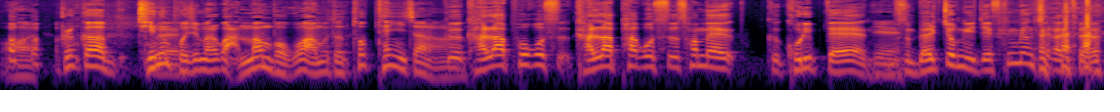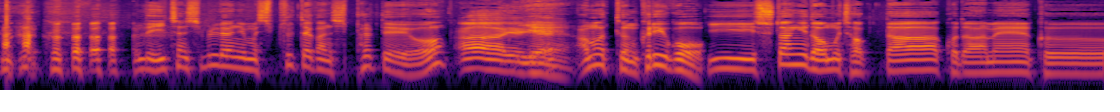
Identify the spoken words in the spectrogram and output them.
어, 그러니까 뒤는 네. 보지 말고 앞만 보고 아무튼 톱 10이잖아. 그 갈라파고스 갈라파고스 섬에 그 고립된 예. 무슨 멸종위기 생명체 같은 근데 2011년이면 17대가 18대예요. 아, 예, 예. 예. 아무튼 그리고 이 수당이 너무 적다. 그다음에 그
